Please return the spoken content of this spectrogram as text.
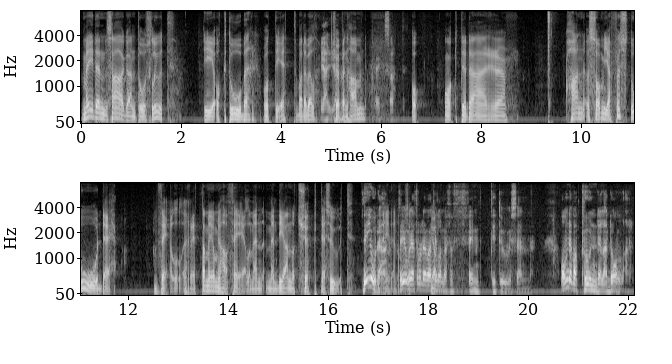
Maiden-sagan tog slut i oktober 81 var det väl? Jajamän. Köpenhamn. Exakt. Och, och det där... eh, Han, som jag förstod det väl, rätta mig om jag har fel, men, men Diano köptes ut. Det gjorde han. Det gjorde, jag tror det var Ja. till och med för 50 000. Om det var pund eller dollar.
